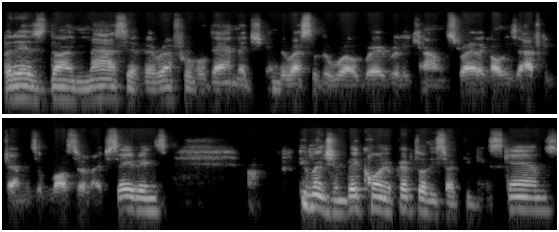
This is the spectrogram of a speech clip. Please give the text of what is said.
but it has done massive, irreparable damage in the rest of the world where it really counts, right? Like all these African families have lost their life savings. You mentioned Bitcoin or crypto, they start thinking scams.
